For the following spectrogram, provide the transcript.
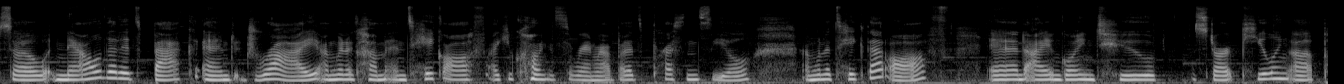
So now that it's back and dry, I'm gonna come and take off, I keep calling it saran wrap, but it's press and seal. I'm gonna take that off and I am going to start peeling up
